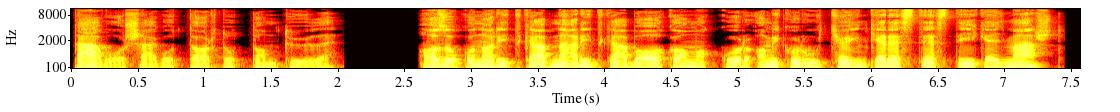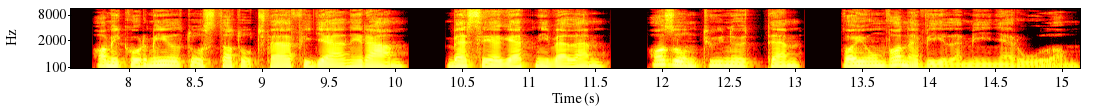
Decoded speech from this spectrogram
távolságot tartottam tőle. Azokon a ritkábbnál ritkább alkalmakkor, amikor útjaink keresztezték egymást, amikor méltóztatott felfigyelni rám, beszélgetni velem, azon tűnődtem, vajon van-e véleménye rólam.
